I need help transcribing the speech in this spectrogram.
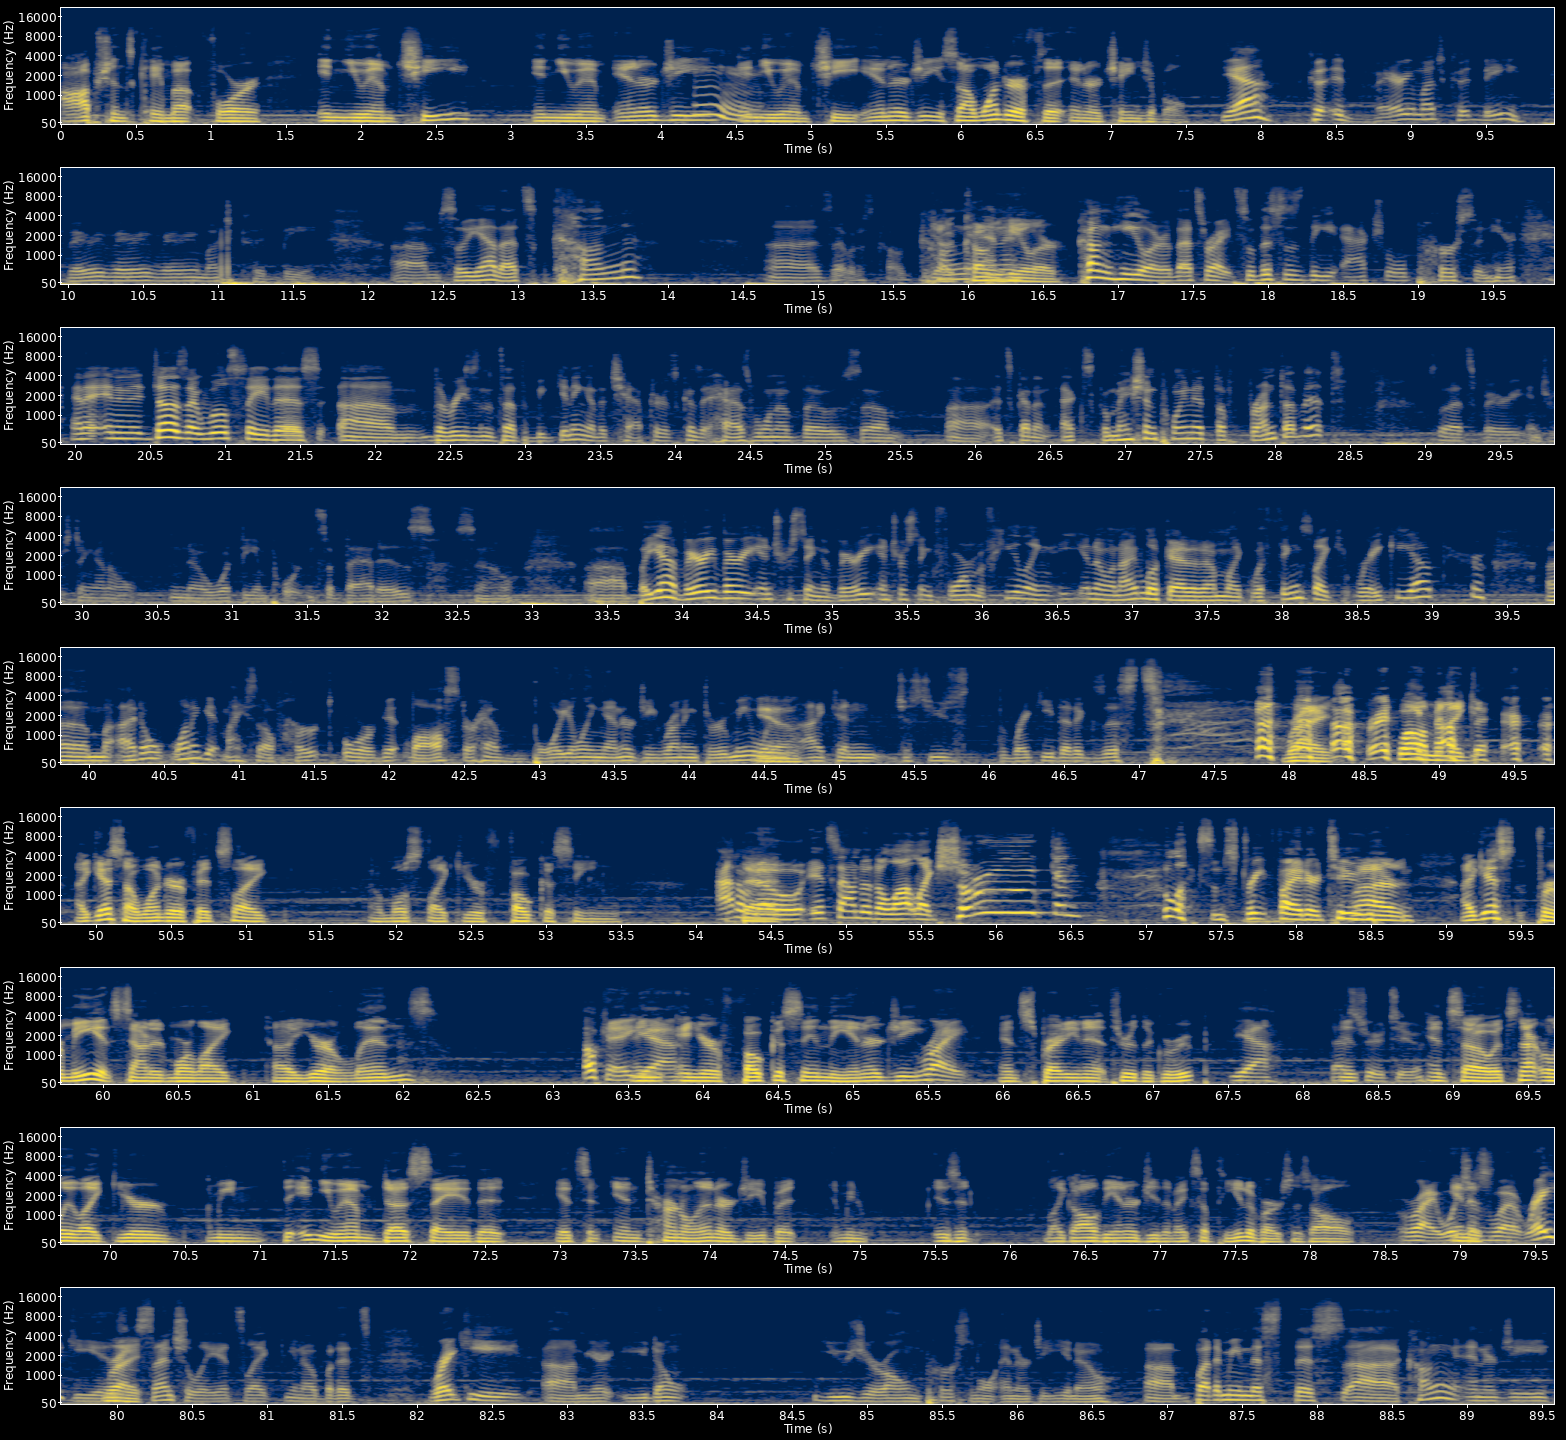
options came up for NUM chi, NUM energy, hmm. NUM chi energy. So I wonder if they're interchangeable. Yeah, it very much could be very, very, very much could be. Um, so yeah, that's Kung. Uh, is that what it's called? Yeah, Kung Healer. Kung Healer. That's right. So this is the actual person here, and and it does. I will say this. Um, the reason it's at the beginning of the chapter is because it has one of those. Um, uh, it's got an exclamation point at the front of it. So that's very interesting. I don't know what the importance of that is. So, uh, but yeah, very, very interesting. A very interesting form of healing. You know, and I look at it, I'm like, with things like Reiki out there, um, I don't want to get myself hurt or get lost or have boiling energy running through me when Yeah. I can just use the Reiki that exists. Right. well, I mean, I, out gu- there. I guess I wonder if it's like almost like you're focusing. I don't that- know. It sounded a lot like Shoryuken, like some Street Fighter 2. I, I guess for me, it sounded more like uh, you're a lens, okay, and, yeah. and you're focusing the energy, Right. and spreading it through the group. yeah, that's And- true too. And so it's not really like you're. I mean, the NUM does say that it's an internal energy, but I mean, isn't like all the energy that makes up the universe is all Right, which is what Reiki is Right. essentially. It's like you know, but it's Reiki. Um, you're you don't use your own personal energy, you know. Um, but I mean, this this uh, Kung energy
